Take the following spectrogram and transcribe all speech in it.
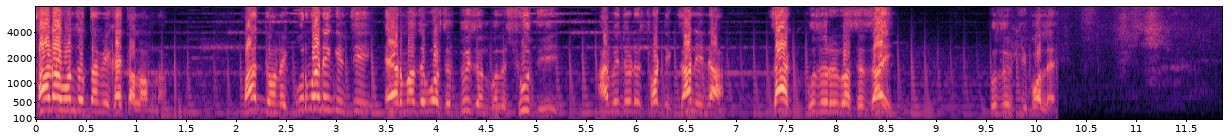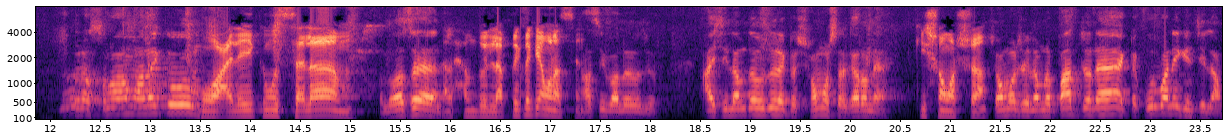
সাড়া বন্ধ তো আমি খাইতালাম না। পাঁচজনে কুরবানি কিনছি এর মাঝে বলছে দুইজন বলে সুদি। আমি তো সঠিক জানি না। যাক হুজুরের কাছে যাই। হুজুর কি বলে? আসসালামু আলাইকুম। ওয়ালাইকুম আসসালাম। ভালো আছেন? আলহামদুলিল্লাহ আপনি কেমন আছেন? আছি ভালো হুজুর। আইছিলাম তো হুজুর একটা সমস্যার কারণে। কি সমস্যা? সমস্যা হইল আমরা পাঁচজনে একটা কুরবানি কিনছিলাম।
